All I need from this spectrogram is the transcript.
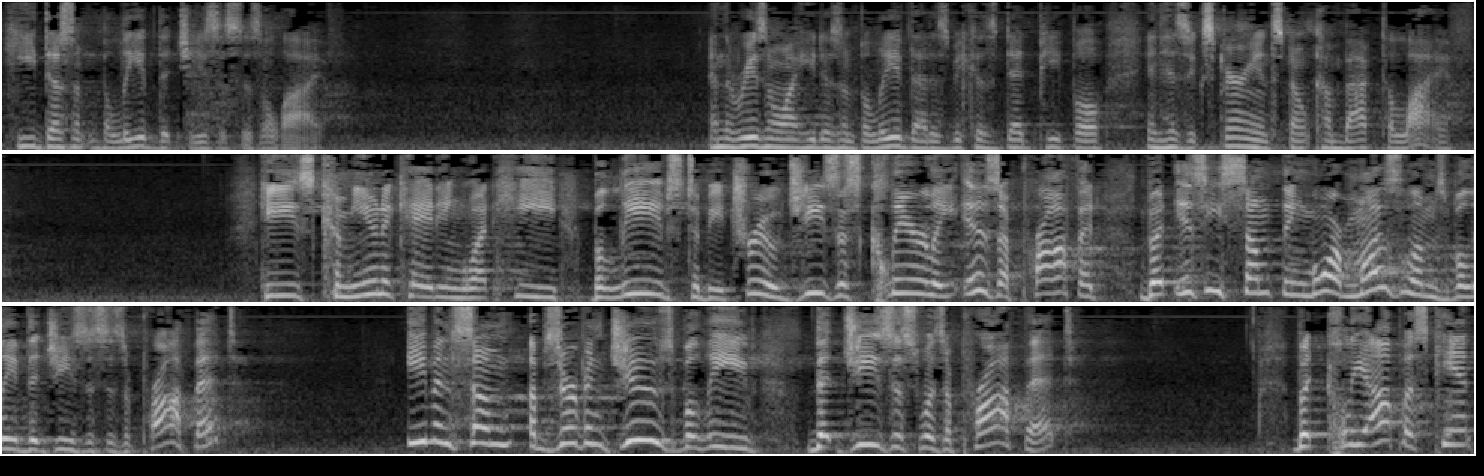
he doesn't believe that Jesus is alive. And the reason why he doesn't believe that is because dead people, in his experience, don't come back to life. He's communicating what he believes to be true. Jesus clearly is a prophet, but is he something more? Muslims believe that Jesus is a prophet. Even some observant Jews believe that Jesus was a prophet. But Cleopas can't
